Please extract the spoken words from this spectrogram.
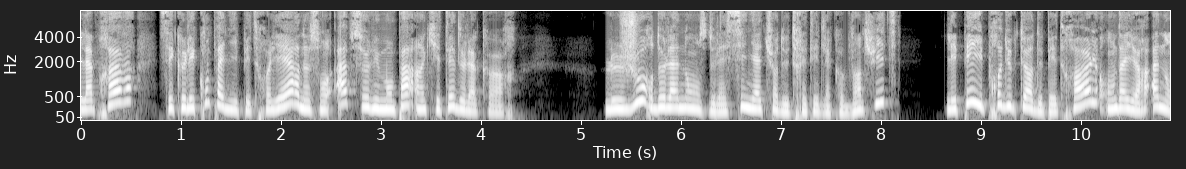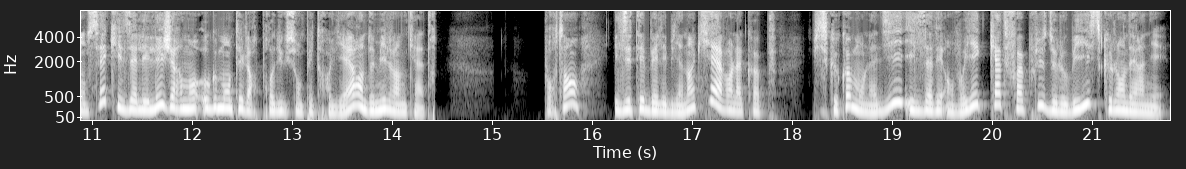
La preuve, c'est que les compagnies pétrolières ne sont absolument pas inquiétées de l'accord. Le jour de l'annonce de la signature du traité de la COP 28, les pays producteurs de pétrole ont d'ailleurs annoncé qu'ils allaient légèrement augmenter leur production pétrolière en 2024. Pourtant, ils étaient bel et bien inquiets avant la COP, puisque comme on l'a dit, ils avaient envoyé quatre fois plus de lobbyistes que l'an dernier.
